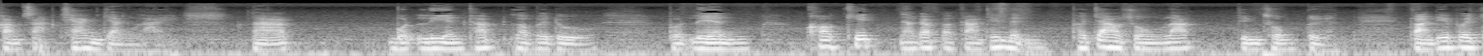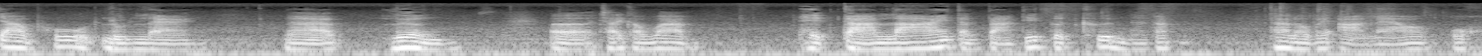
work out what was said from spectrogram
คำสาปแช่งอย่างไรนะบทเรียนครับเราไปดูบทเรียนข้อคิดนะครับประการที่หนึ่งพระเจ้าทรงรักจึงทรงเตือน การที่พระเจ้าพูดรุนแรงนะเรื่องออใช้คำว่าเหตุการณ์ร้ายต่างๆที่เกิดขึ้นนะครับ ถ้าเราไปอ่านแล้ว โอ้โห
